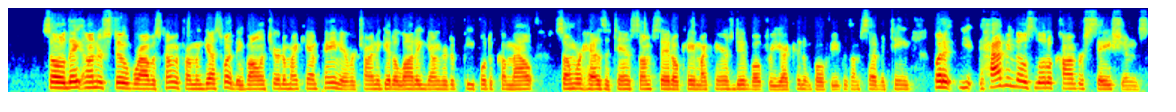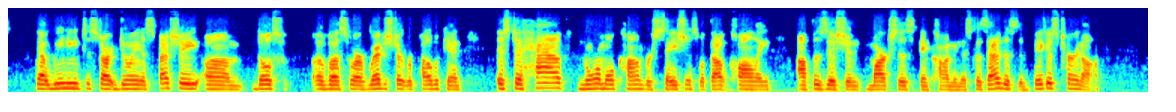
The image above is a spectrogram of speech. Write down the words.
So they understood where I was coming from, and guess what? They volunteered in my campaign. They were trying to get a lot of younger people to come out some were hesitant. Some said, okay, my parents did vote for you. I couldn't vote for you because I'm 17. But it, you, having those little conversations that we need to start doing, especially um, those of us who are registered Republican, is to have normal conversations without calling opposition Marxist and communist, because that is the biggest turnoff.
